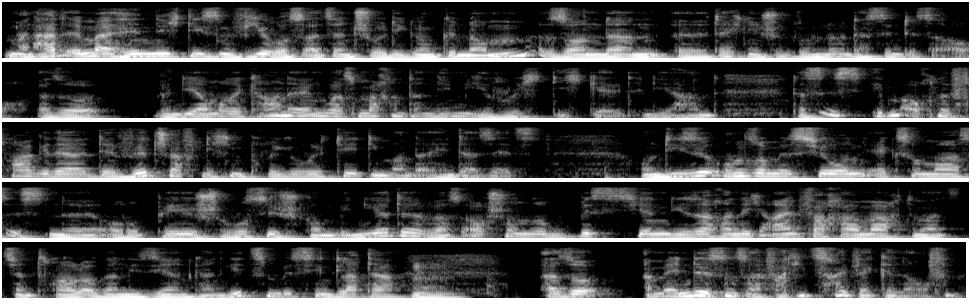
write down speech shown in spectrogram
Man hat immerhin nicht diesen Virus als Entschuldigung genommen, sondern äh, technische Gründe und das sind es auch. Also wenn die Amerikaner irgendwas machen, dann nehmen die richtig Geld in die Hand. Das ist eben auch eine Frage der, der wirtschaftlichen Priorität, die man dahinter setzt. Und diese unsere Mission ExoMars ist eine europäisch-russisch kombinierte, was auch schon so ein bisschen die Sache nicht einfacher macht. Wenn man es zentral organisieren kann, geht es ein bisschen glatter. Mhm. Also am Ende ist uns einfach die Zeit weggelaufen.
